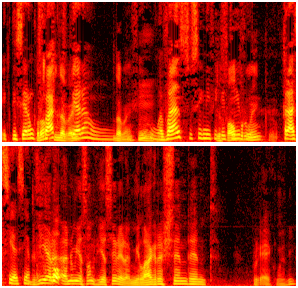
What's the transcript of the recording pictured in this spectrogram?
e que disseram que Pronto, de facto que era um, enfim, um avanço Eu falo significativo por mim. para a ciência. Devia, Bom, a nomeação devia ser era milagre ascendente. Porque é como eu digo.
